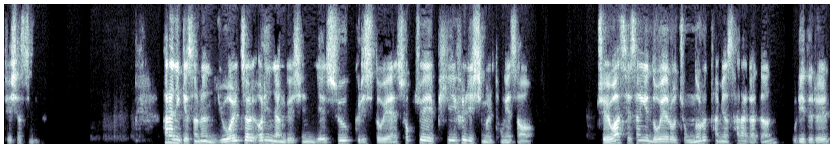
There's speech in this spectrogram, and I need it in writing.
되셨습니다. 하나님께서는 6월절 어린 양 되신 예수 그리스도의 속죄의 피 흘리심을 통해서 죄와 세상의 노예로 종노릇하며 살아가던 우리들을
